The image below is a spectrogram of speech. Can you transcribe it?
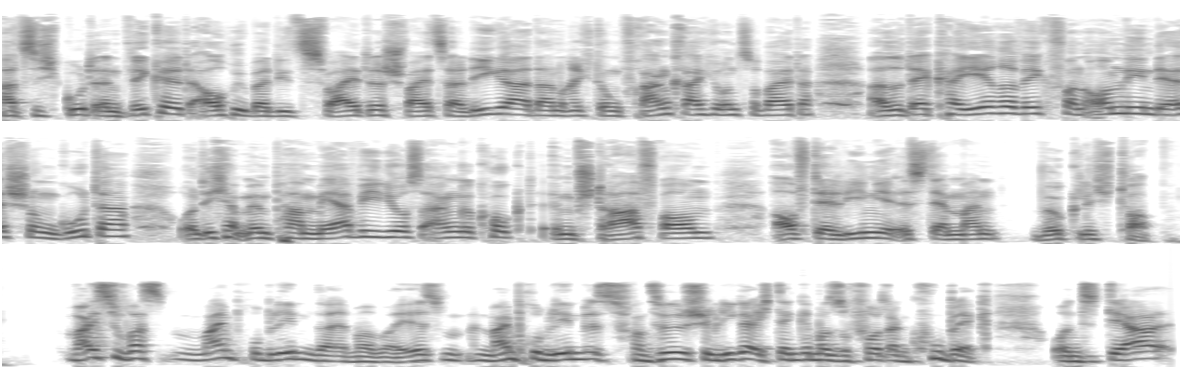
hat sich gut entwickelt, auch über die zweite Schweizer Liga, dann Richtung Frankreich und so weiter. Also der Karriereweg von Omlin, der ist schon guter. Und ich habe mir ein paar mehr Videos angeguckt im Strafraum. Auf der Linie ist der Mann wirklich top. Weißt du, was mein Problem da immer bei ist? Mein Problem ist französische Liga. Ich denke immer sofort an Kubek. Und der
